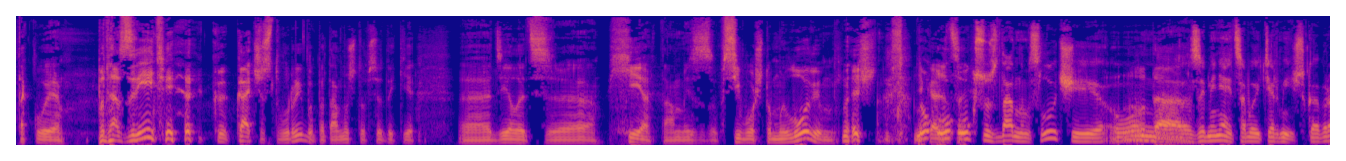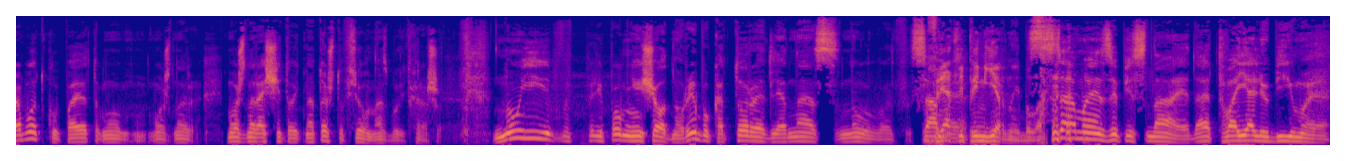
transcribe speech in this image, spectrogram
такое подозрение к качеству рыбы, потому что все-таки э, делать э, хе там из всего, что мы ловим, значит, ну, кажется... уксус в данном случае ну он ну, да. Э, заменяет собой термическую обработку, поэтому можно можно рассчитывать на то, что все у нас будет хорошо. Ну и припомню еще одну рыбу, которая для нас, ну самая, вряд ли премьерной была, самая записная, да, твоя любимая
